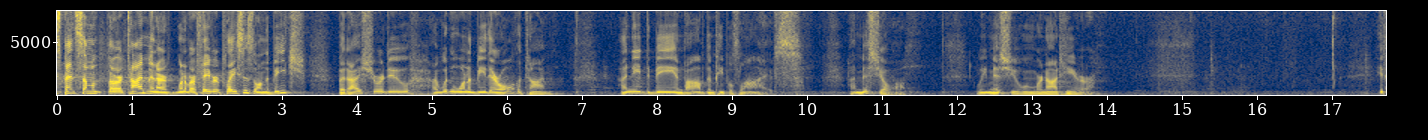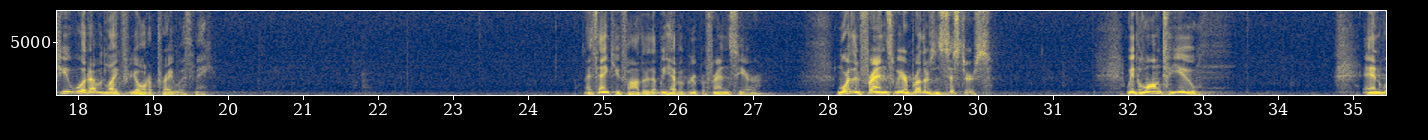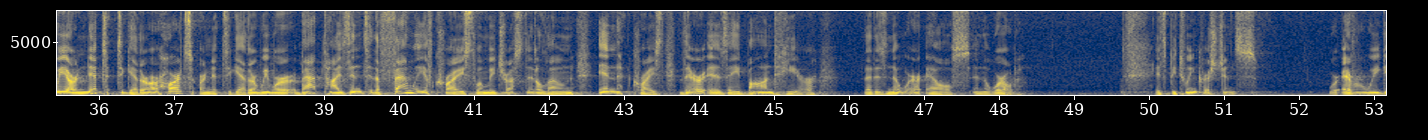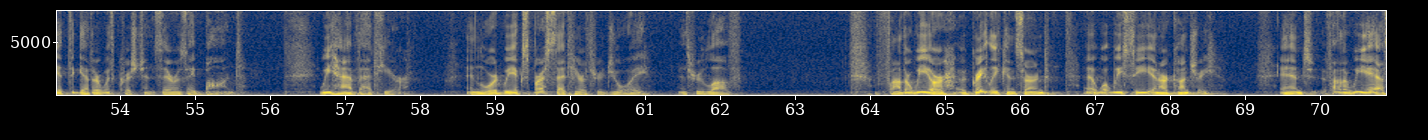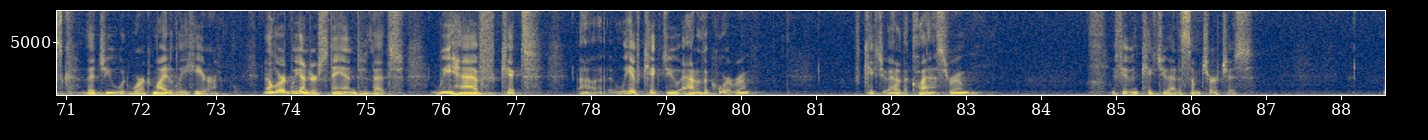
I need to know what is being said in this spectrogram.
Spent some of our time in our, one of our favorite places on the beach, but I sure do, I wouldn't want to be there all the time. I need to be involved in people's lives. I miss y'all. We miss you when we're not here. If you would, I would like for you all to pray with me. I thank you, Father, that we have a group of friends here. More than friends, we are brothers and sisters. We belong to you. And we are knit together. Our hearts are knit together. We were baptized into the family of Christ when we trusted alone in Christ. There is a bond here that is nowhere else in the world. It's between Christians. Wherever we get together with Christians, there is a bond. We have that here. And Lord, we express that here through joy and through love. Father, we are greatly concerned at what we see in our country. And Father, we ask that you would work mightily here. Now, Lord, we understand that we have kicked, uh, we have kicked you out of the courtroom. We've kicked you out of the classroom. We've even kicked you out of some churches.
